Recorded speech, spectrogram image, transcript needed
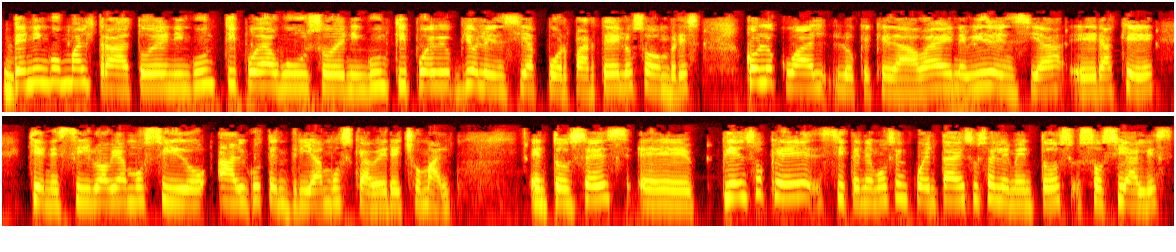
de ningún maltrato, de ningún tipo de abuso, de ningún tipo de violencia por parte de los hombres, con lo cual lo que quedaba en evidencia era que quienes sí lo habíamos sido, algo tendríamos que haber hecho mal. Entonces, eh, pienso que si tenemos en cuenta esos elementos sociales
